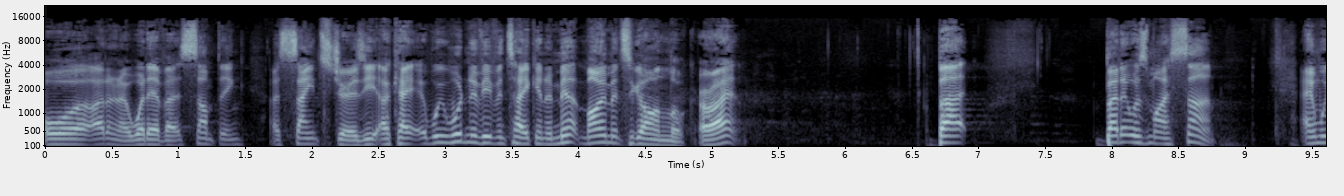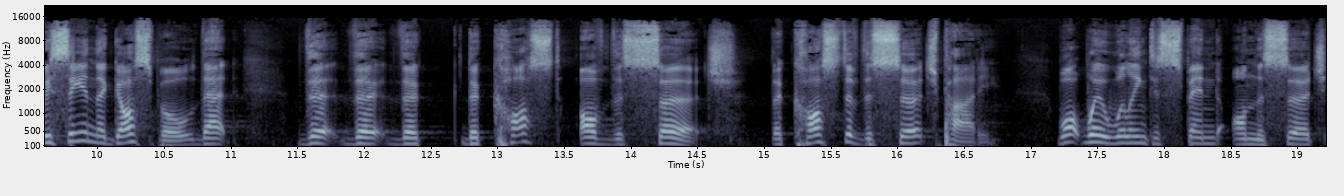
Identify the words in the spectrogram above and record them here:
or I don't know, whatever, something, a Saints jersey, okay, we wouldn't have even taken a moment to go and look, all right? But but it was my son. And we see in the gospel that the, the, the, the cost of the search, the cost of the search party, what we're willing to spend on the search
